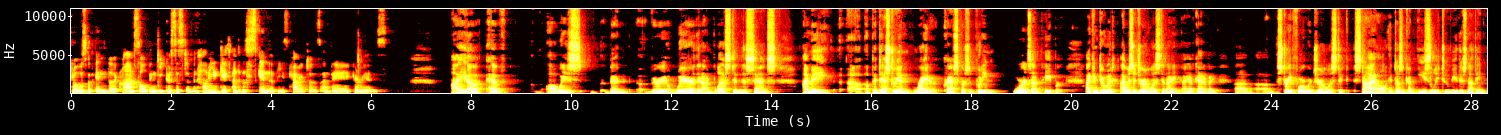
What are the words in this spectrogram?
flaws within the crime solving ecosystem? And how do you get under the skin of these characters and their careers? I uh, have always been very aware that I'm blessed in this sense. I'm a, a pedestrian writer, craftsperson, putting words on paper. I can do it. I was a journalist and I, I have kind of a uh, um, straightforward journalistic style. It doesn't come easily to me. There's nothing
